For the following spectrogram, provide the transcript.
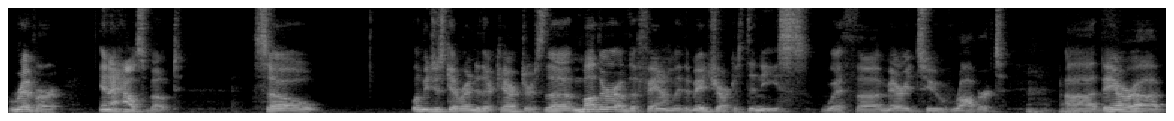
River in a houseboat. So let me just get right into their characters. The mother of the family, the matriarch, is Denise, with uh, married to Robert. Uh, they are a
